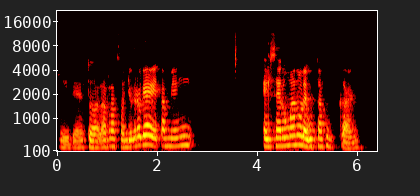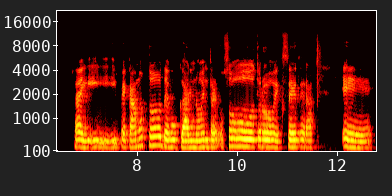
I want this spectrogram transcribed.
Sí, tienes toda la razón. Yo creo que también el ser humano le gusta juzgar. O sea, y, pecamos todos de juzgarnos entre nosotros, etcétera. Eh,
